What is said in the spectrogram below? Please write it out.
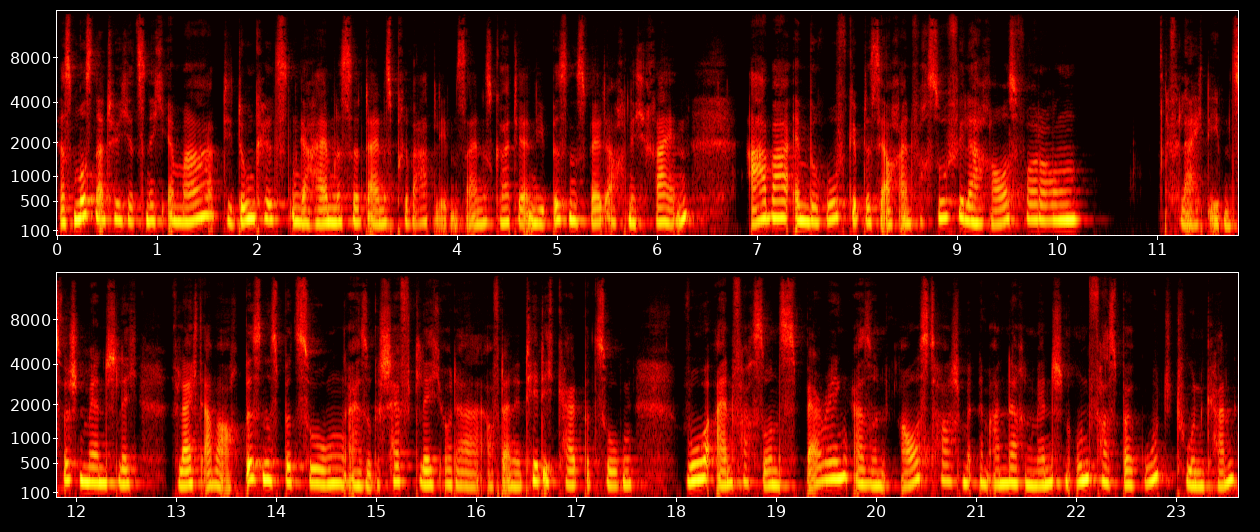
Das muss natürlich jetzt nicht immer die dunkelsten Geheimnisse deines Privatlebens sein. Das gehört ja in die Businesswelt auch nicht rein. Aber im Beruf gibt es ja auch einfach so viele Herausforderungen, vielleicht eben zwischenmenschlich, vielleicht aber auch businessbezogen, also geschäftlich oder auf deine Tätigkeit bezogen, wo einfach so ein Sparring, also ein Austausch mit einem anderen Menschen unfassbar gut tun kann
